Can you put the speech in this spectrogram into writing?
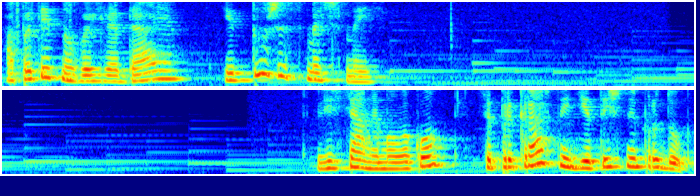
Апетитно виглядає і дуже смачний. Вівсяне молоко це прекрасний дієтичний продукт,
